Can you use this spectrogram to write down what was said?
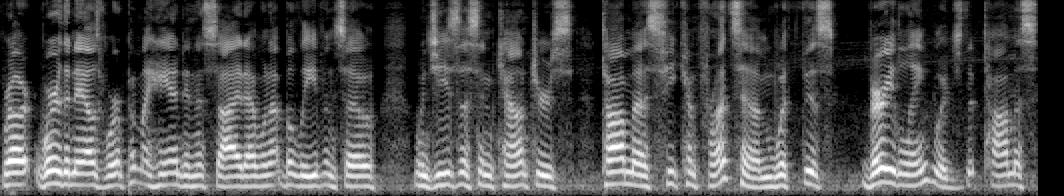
where, the nails were and put my hand in his side, I will not believe. And so when Jesus encounters Thomas, he confronts him with this very language that Thomas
